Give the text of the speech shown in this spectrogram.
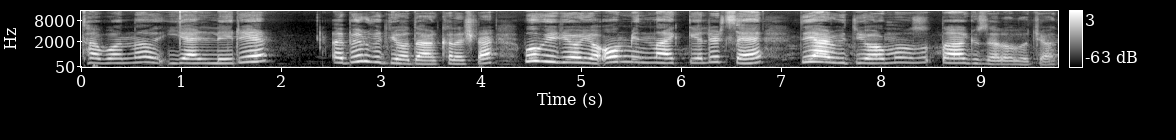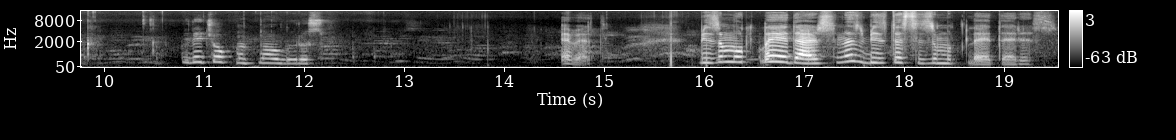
tavanı yerleri öbür videoda arkadaşlar. Bu videoya 10.000 like gelirse diğer videomuz daha güzel olacak. Bir de çok mutlu oluruz. Evet. Bizi mutlu edersiniz, biz de sizi mutlu ederiz.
